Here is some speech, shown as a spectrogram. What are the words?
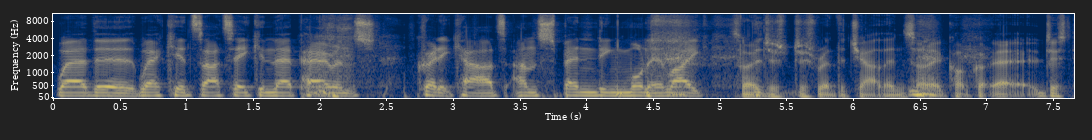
where the where kids are taking their parents' credit cards and spending money. Like Sorry, I just just read the chat then. Sorry, uh, just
